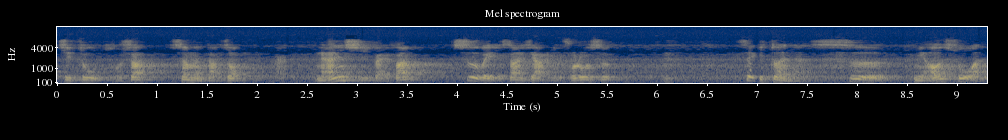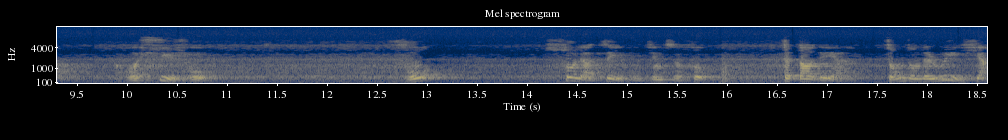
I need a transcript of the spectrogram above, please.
及诸菩萨声闻大众，南西北方四维上下彼佛如是。这一段呢是描述啊和叙述佛说了这一部经之后得到的呀种种的瑞相。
